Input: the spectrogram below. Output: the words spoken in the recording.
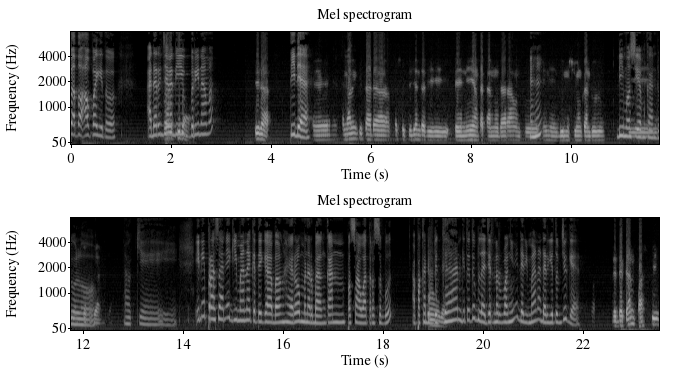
atau apa gitu? Ada rencana Oh, tidak. diberi nama? Tidak. Tidak. Eh, kemarin kita ada persetujuan dari TNI Angkatan Udara untuk Mhm. ini dimuseumkan dulu. Dimuseumkan di- dulu. Ya. Oke. Ini perasaannya gimana ketika Bang Hairul menerbangkan pesawat tersebut? Apakah Oh, deg-degan gitu tuh belajar nerbang ini dari mana? Dari YouTube juga? Deg-degan pasti.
